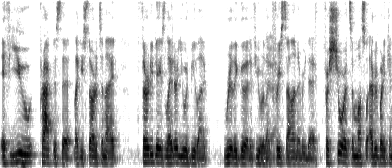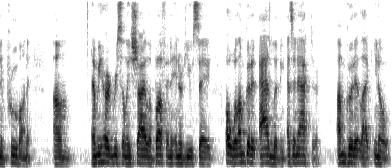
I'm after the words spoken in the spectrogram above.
if you practice it. Like you started tonight, thirty days later, you would be like really good if you were like freestyling every day. For sure, it's a muscle. Everybody can improve on it. Um, and we heard recently Shia LaBeouf in an interview say, "Oh, well, I'm good at ad libbing as an actor. I'm good at like you know."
